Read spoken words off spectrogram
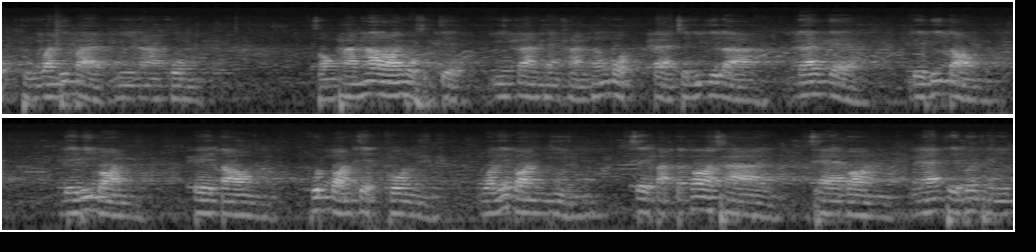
6 ถึงวันที่ 8 มีนาคม 2567 มีการแข่งขันทั้งหมด 8 ชนิดกีฬา ได้แก่เบบี้ตองเบบี้บอลเปตอง ฟุตบอล 7 คน วอลเลย์บอลหญิง เซปักตะก้อชาย แชร์บอล และเทเบิลเทนนิส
